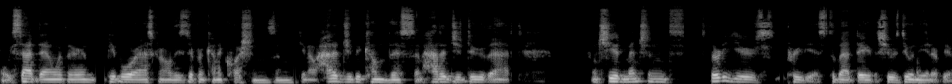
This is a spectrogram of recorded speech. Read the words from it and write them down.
And we sat down with her, and people were asking all these different kind of questions, and you know, how did you become this, and how did you do that? And she had mentioned 30 years previous to that day that she was doing the interview.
